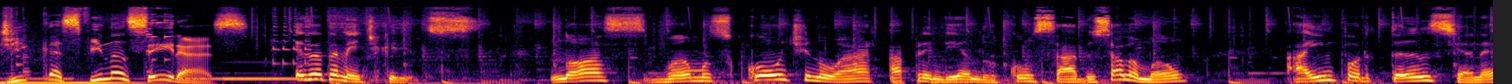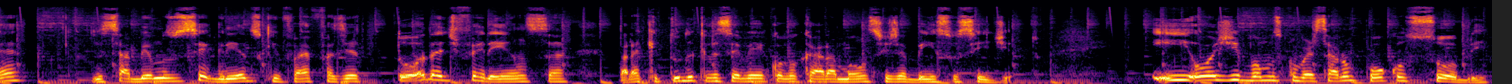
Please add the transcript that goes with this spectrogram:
Dicas Financeiras. Exatamente, queridos. Nós vamos continuar aprendendo com o sábio Salomão a importância, né, de sabermos os segredos que vai fazer toda a diferença para que tudo que você venha colocar à mão seja bem sucedido. E hoje vamos conversar um pouco sobre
